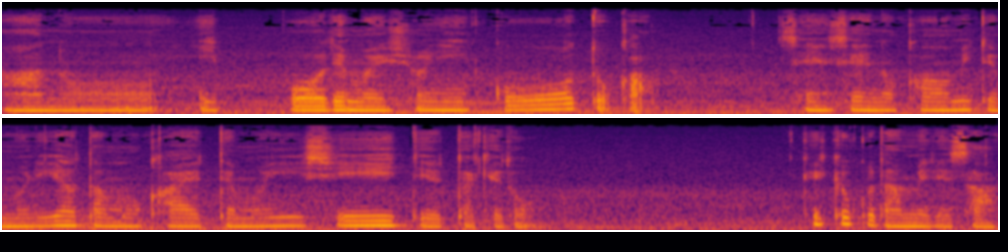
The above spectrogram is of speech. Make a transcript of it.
あの一歩でも一緒に行こうとか先生の顔見て無理やったも帰ってもいいしって言ったけど結局ダメでさ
